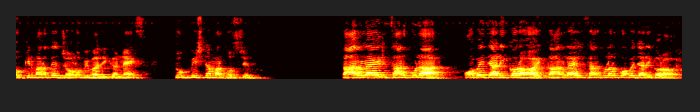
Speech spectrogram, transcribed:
দক্ষিণ ভারতের জল বিভাজিকা নেক্সট চব্বিশ নাম্বার কোশ্চেন কার্লাইল সার্কুলার কবে জারি করা হয়? কার্লাইল সার্কুলার কবে জারি করা হয়?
